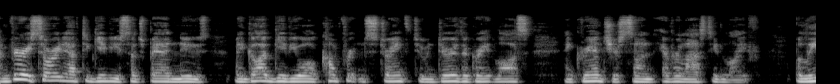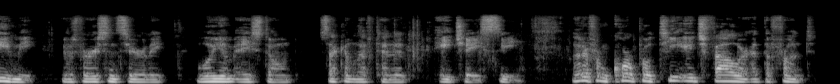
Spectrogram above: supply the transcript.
I'm very sorry to have to give you such bad news. May God give you all comfort and strength to endure the great loss and grant your son everlasting life. Believe me, yours very sincerely, William A. Stone, Second Lieutenant, HAC. Letter from Corporal T. H. Fowler at the front,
